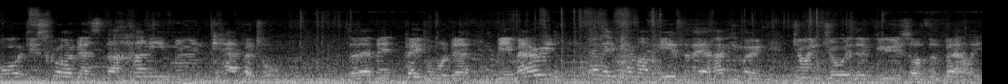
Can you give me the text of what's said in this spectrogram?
or described as the honeymoon capital. So that meant people would uh, be married and they'd come up here for their honeymoon to enjoy the views of the valley.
